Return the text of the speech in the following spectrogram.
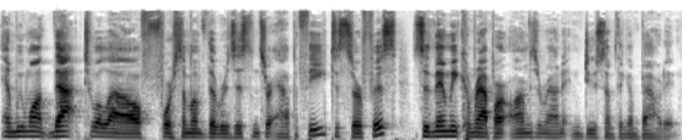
And we want that to allow for some of the resistance or apathy to surface so then we can wrap our arms around it and do something about it.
